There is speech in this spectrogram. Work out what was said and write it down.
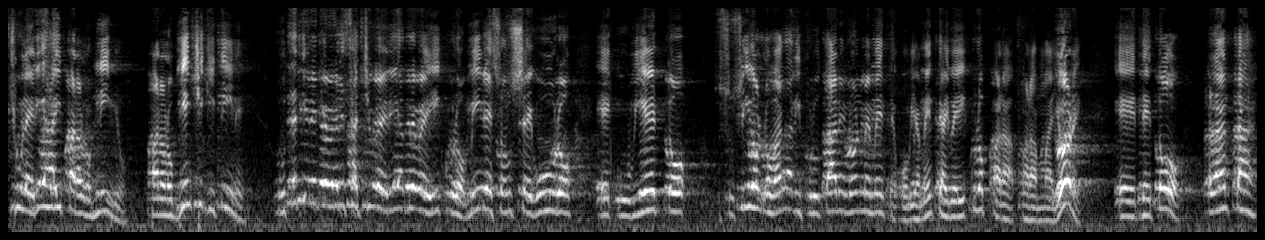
chulerías ahí para los niños, para los bien chiquitines. Usted tiene que ver esas chulerías de vehículos. Mire, son seguros, eh, cubiertos. Sus hijos lo van a disfrutar enormemente. Obviamente hay vehículos para, para mayores, eh, de todo. Plantas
